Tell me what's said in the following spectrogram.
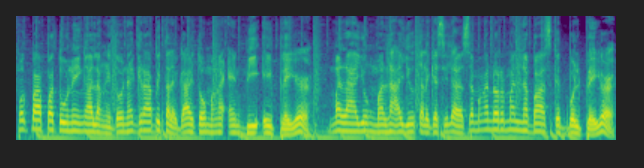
Pagpapatunay nga lang ito na grabe talaga ito mga NBA player. Malayong malayo talaga sila sa mga normal na basketball player.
